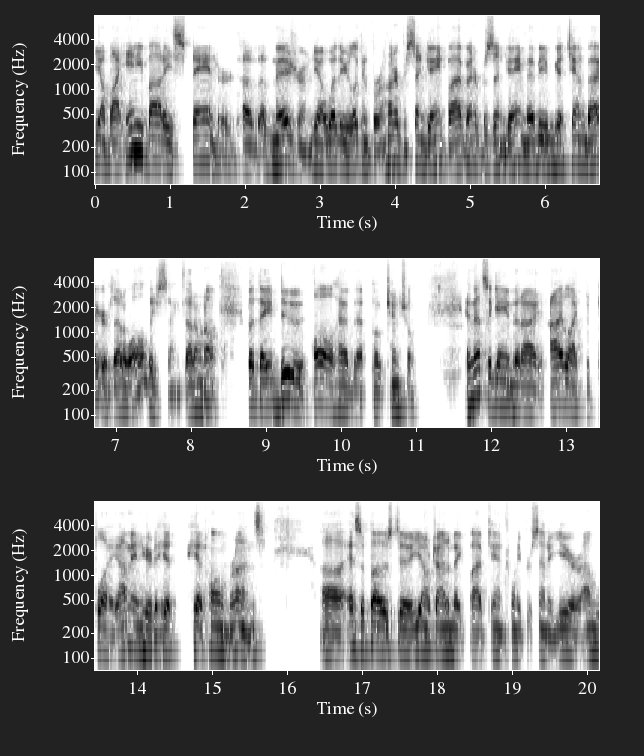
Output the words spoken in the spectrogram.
you know, by anybody's standard of, of, measuring, you know, whether you're looking for 100% gain, 500% gain, maybe you get 10 baggers out of all these things. I don't know. But they do all have that potential. And that's a game that I, I like to play. I'm in here to hit hit home runs uh, as opposed to, you know, trying to make 5, 10, 20% a year. I'm,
